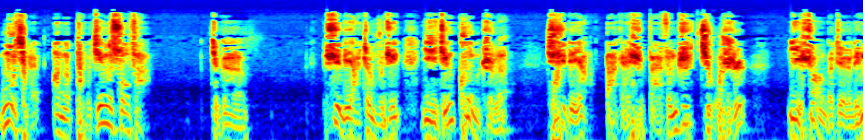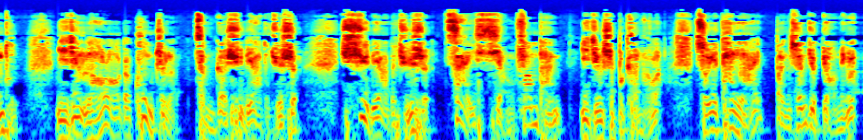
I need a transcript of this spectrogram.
目前按照普京的说法，这个叙利亚政府军已经控制了叙利亚大概是百分之九十以上的这个领土，已经牢牢的控制了整个叙利亚的局势。叙利亚的局势再想翻盘已经是不可能了，所以他来本身就表明了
